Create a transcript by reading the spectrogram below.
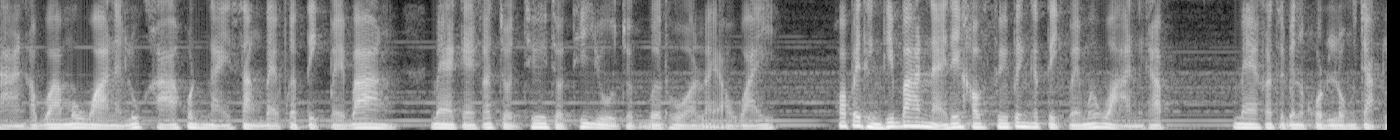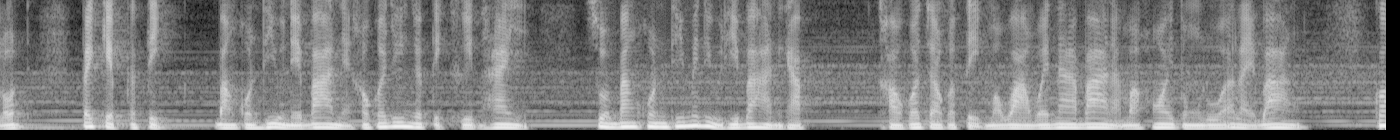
ทางครับว่าเมื่อวานเนี่ยลูกค้าคนไหนสั่งแบบกระติกไปบ้าง แม่แกก็จดชื่อจดที่อยู่จดเบอร์โทรอะไรเอาไว้พอไปถึงที่บ้านไหนที่เขาซื้อเป็นกระติกไว้เมื่อวานครับแม่ก็จะเป็นคนลงจากรถ ไปเก็บกระติก บางคนที่อยู่ในบ้านเนี่ยเขาก็ยื่นกระติกคืนให้ ส่วนบางคนที่ไม่ได้อยู่ที่บ้านครับเขาก็จะเอากระติกมาวางไว้หน้าบ้านมาห้อยตรงรั้วอะไรบ้าง ก็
